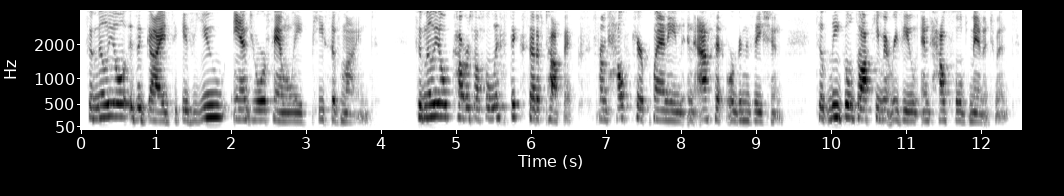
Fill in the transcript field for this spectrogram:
Familial is a guide to give you and your family peace of mind. Familial covers a holistic set of topics from healthcare planning and asset organization to legal document review and household management.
